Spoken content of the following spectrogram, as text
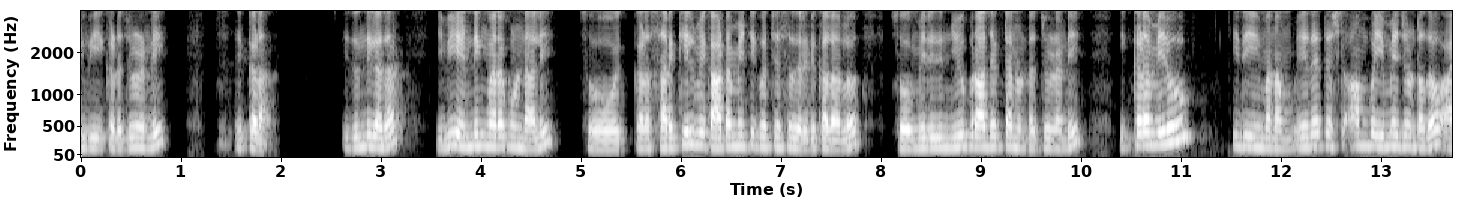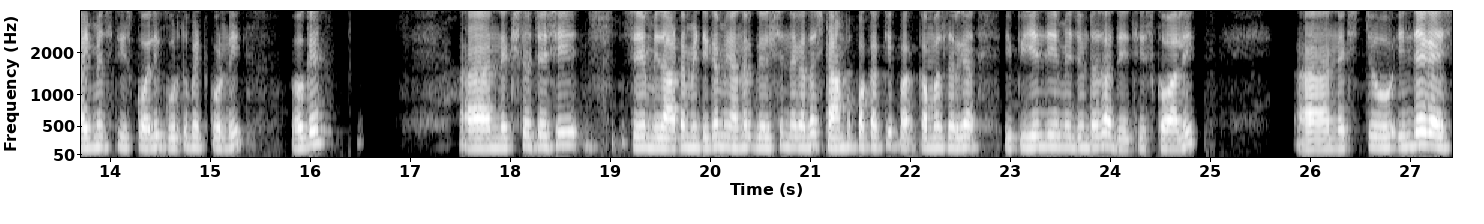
ఇవి ఇక్కడ చూడండి. ఇక్కడ. ఇది ఉంది కదా. ఇవి ఎండింగ్ వరకు ఉండాలి. సో ఇక్కడ సర్కిల్ మీకు ఆటోమేటిక్ వచ్చేస్తుంది రెడ్ కలర్లో. సో మీరు ఇది న్యూ ప్రాజెక్ట్ అని ఉంటుంది చూడండి. ఇక్కడ మీరు ఇది మనం ఏదైతే స్టాంప్ ఇమేజ్ ఉంటుందో ఆ ఇమేజ్ తీసుకోవాలి గుర్తుపెట్టుకోండి. ఓకే? నెక్స్ట్ వచ్చేసి సేమ్ ఇది ఆటోమేటిక్గా మీకు అందరికి తెలిసిందే కదా. స్టాంప్ పక్కకి కంపల్సరిగా ఈ పిఎన్జి ఇమేజ్ ఉంటుందో అది తీసుకోవాలి. నెక్స్ట్ ఇంతే గైస్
